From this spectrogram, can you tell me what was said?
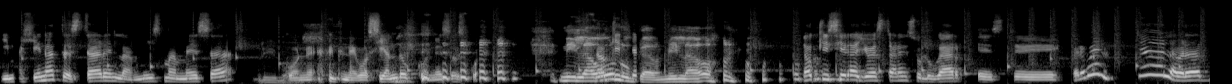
Imagínate estar en la misma mesa con, negociando con esos. ni la ONU, ni la ONU. no quisiera yo estar en su lugar, este, pero bueno, ya la verdad,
